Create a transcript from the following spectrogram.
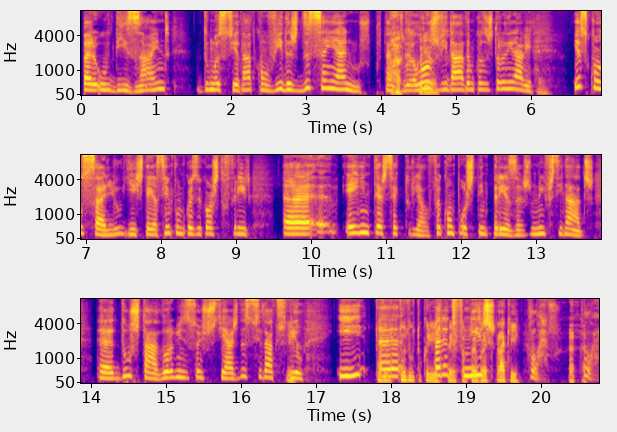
para o Design de uma sociedade com vidas de 100 anos. Portanto, ah, a longevidade é uma coisa extraordinária. Sim. Esse conselho, e isto é sempre uma coisa que eu gosto de referir, Uh, é intersectorial, foi composto de empresas, universidades, uh, do Estado, organizações sociais, da sociedade civil e tudo, uh, o que tu querias para, definir, para, para, aqui. Claro, claro.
